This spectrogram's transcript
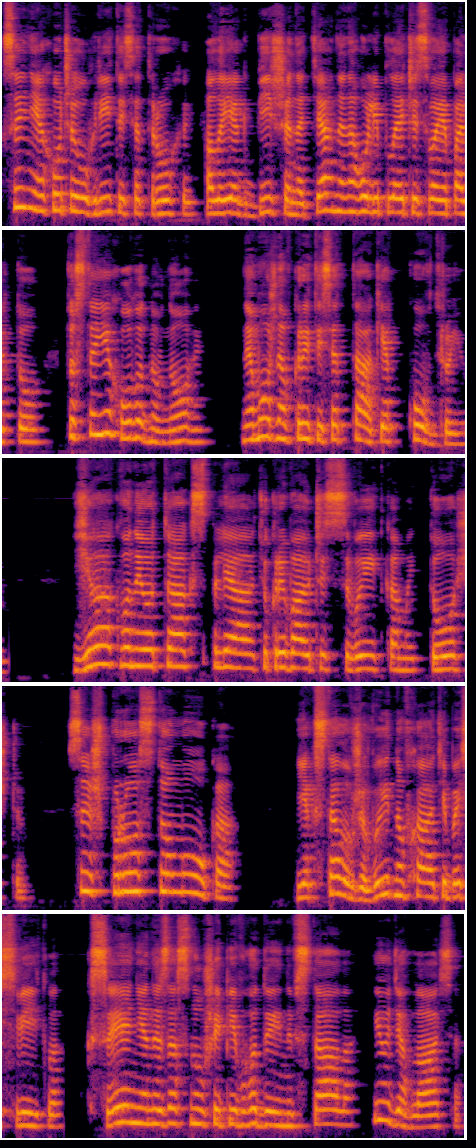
Ксенія хоче угрітися трохи, але як більше натягне на голі плечі своє пальто, то стає холодно в ноги. Не можна вкритися так, як ковдрою. Як вони отак сплять, укриваючись свитками тощо. Це ж просто мука. Як стало вже видно в хаті без світла, Ксенія, не заснувши півгодини, встала і одяглася.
